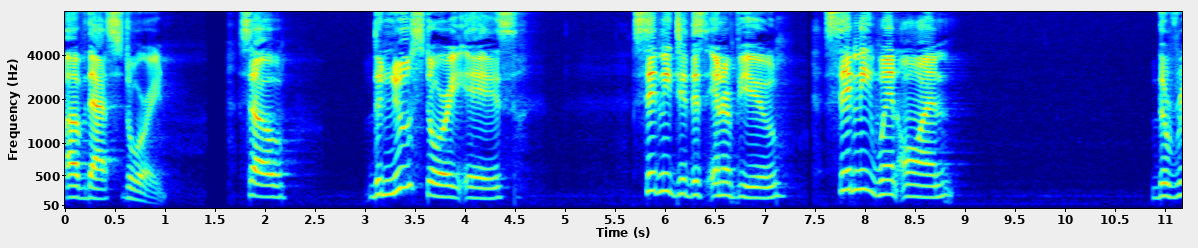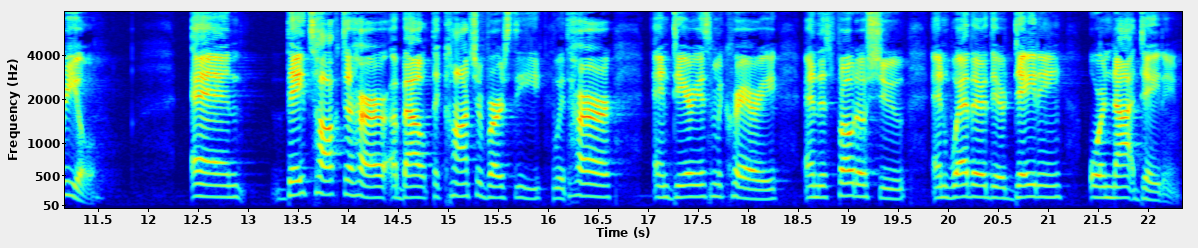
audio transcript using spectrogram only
of that story. So the new story is Sidney did this interview. Sidney went on the real and they talked to her about the controversy with her and Darius McCrary and this photo shoot and whether they're dating or not dating.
